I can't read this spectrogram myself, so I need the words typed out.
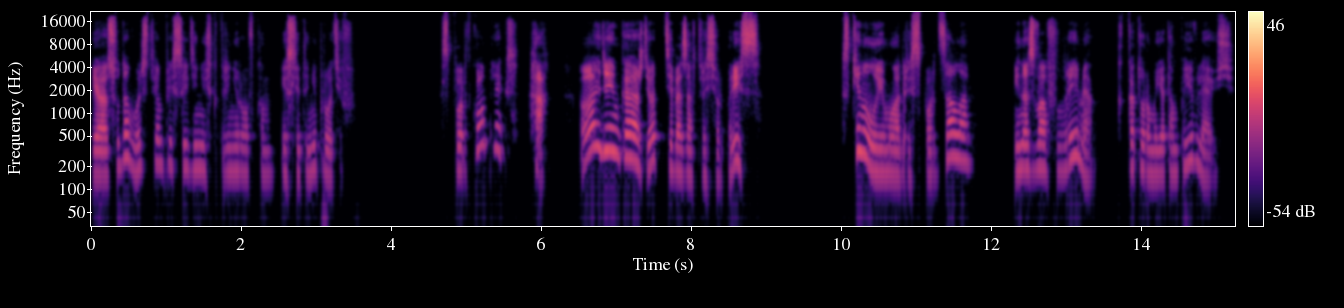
Я с удовольствием присоединюсь к тренировкам, если ты не против». «Спорткомплекс? Ха! Ой, Димка, ждет тебя завтра сюрприз!» Скинула ему адрес спортзала и, назвав время, к которому я там появляюсь,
